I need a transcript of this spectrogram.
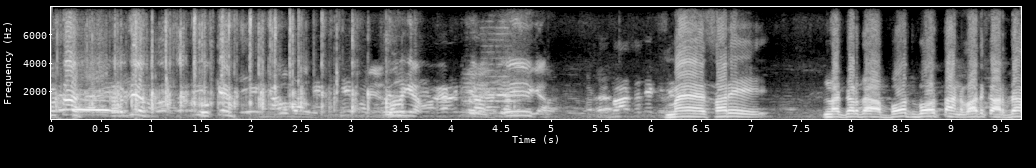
ਉਤਾ ਸਰਦੇ ਓਕੇ। ਬੋਲ ਗਿਆ। ਠੀਕ ਆ। ਮੈਂ ਸਾਰੇ ਨਗਰ ਦਾ ਬਹੁਤ ਬਹੁਤ ਧੰਨਵਾਦ ਕਰਦਾ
